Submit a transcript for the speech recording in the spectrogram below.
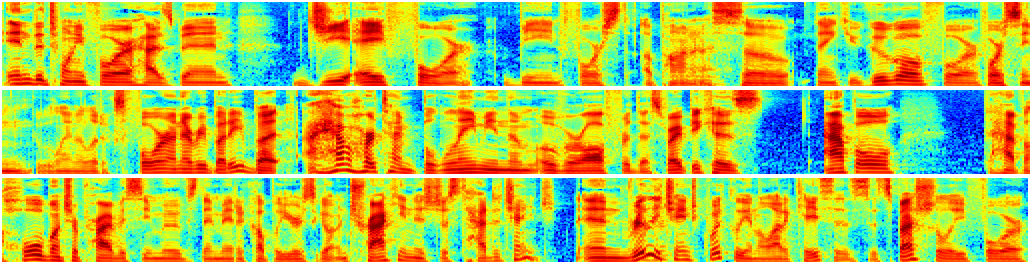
into 24 has been GA4 being forced upon us. Mm. So, thank you, Google, for forcing Google Analytics 4 on everybody. But I have a hard time blaming them overall for this, right? Because Apple have a whole bunch of privacy moves they made a couple years ago, and tracking has just had to change and really change quickly in a lot of cases, especially for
